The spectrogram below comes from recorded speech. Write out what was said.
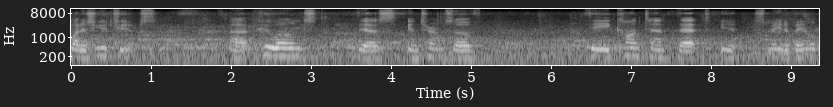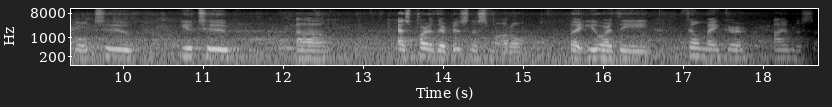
What is YouTube's? Uh, who owns this in terms of the content that is made available to YouTube um, as part of their business model, but you are the filmmaker, I am the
